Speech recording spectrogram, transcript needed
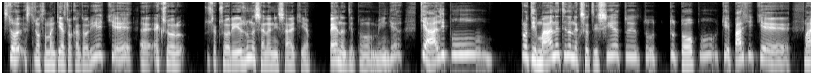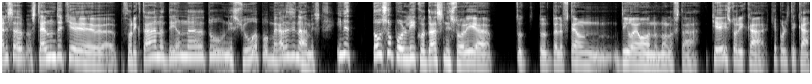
στο, στην Οθωμανική Αυτοκρατορία και ε, εξορ, τους εξορίζουν σε ένα νησάκι απέναντι από το Μίνγκερ και άλλοι που προτιμάνε την ανεξαρτησία του, του, του τόπου και υπάρχει και μάλιστα στέλνονται και θορυκτά εναντίον ε, του νησιού από μεγάλες δυνάμεις. Είναι τόσο πολύ κοντά στην ιστορία των τελευταίων δύο αιώνων όλα αυτά και ιστορικά και πολιτικά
